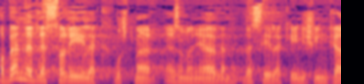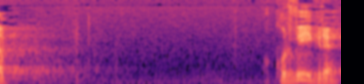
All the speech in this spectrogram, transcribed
Ha benned lesz a lélek, most már ezen a nyelven beszélek én is inkább, akkor végre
